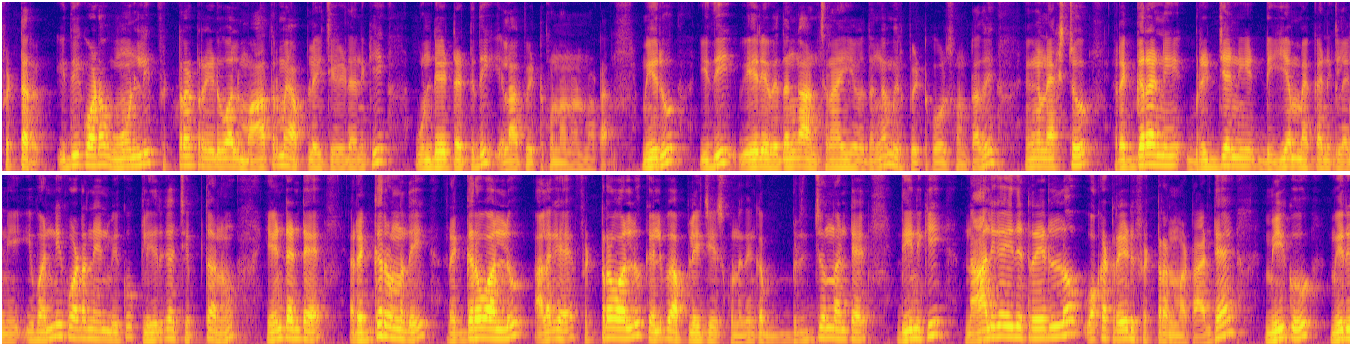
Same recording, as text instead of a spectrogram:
fitter ఇది కూడా ఓన్లీ ఫిట్టర్ ట్రేడ్ వాళ్ళు మాత్రమే అప్లై చేయడానికి ఉండేటట్టుది ఇలా పెట్టుకున్నాను అనమాట మీరు ఇది వేరే విధంగా అంచనా అయ్యే విధంగా మీరు పెట్టుకోవాల్సి ఉంటుంది. ఇంకా నెక్స్ట్ రెగ్గర్ అని బ్రిడ్జ్ అని డిఎం మెకానికల్ అని ఇవన్నీ కూడా నేను మీకు క్లియర్గా చెప్తాను. ఏంటంటే రెగ్గర్ ఉన్నది రెగ్గర్ వాళ్ళు అలాగే ఫిట్టర్ వాళ్ళు కలిపి అప్లై చేసుకున్నది. ఇంకా బ్రిడ్జ్ ఉందంటే దీనికి నాలుగైదు ట్రేడ్లో ఒక ట్రేడ్ ఫిట్టర్ అనమాట అంటే మీకు మీరు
